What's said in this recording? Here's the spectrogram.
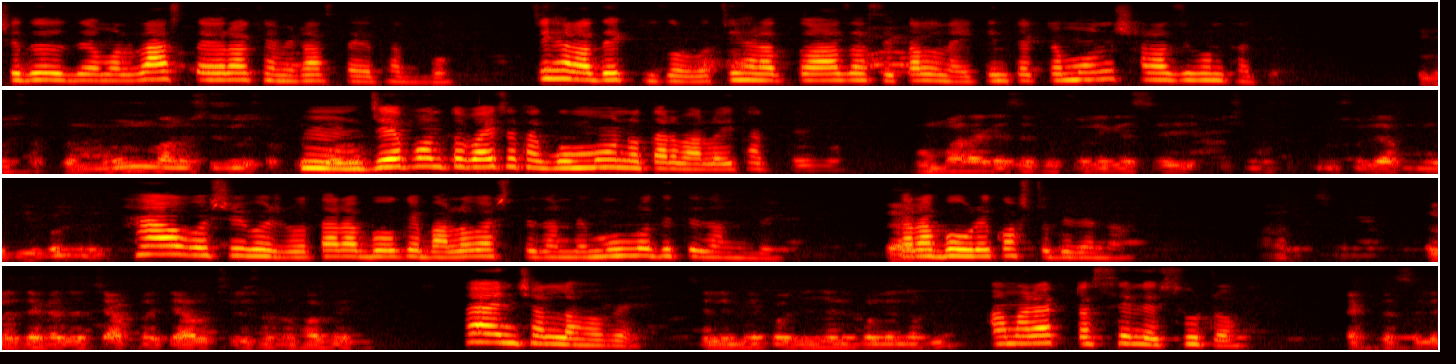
সে যদি আমার রাস্তায় রাখে আমি রাস্তায় থাকব। চেহারা দেখ কি করব? চেহারা তো আজ আছে কাল নাই কিন্তু একটা মন সারা জীবন থাকে। যে পর্যন্ত বাইচা থাকব মনও তার ভালোই থাকতে মারা গেছে চলে গেছে এই সমস্ত পুরুষ আপনি বিয়ে বসবেন? হ্যাঁ অবশ্যই বসবো। তারা বউকে ভালোবাসতে জানবে মূল্য দিতে জানবে। তারা বউরে কষ্ট দিবে না। আচ্ছা। তাহলে দেখা যাচ্ছে আপনার কি আরও ছেলে সন্তান হবে? হ্যাঁ ইনশাল্লাহ হবে। ছেলে মেয়ে কয়জন জানি বললেন আপনি? আমার একটা ছেলে ছোট। একটা ছেলে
